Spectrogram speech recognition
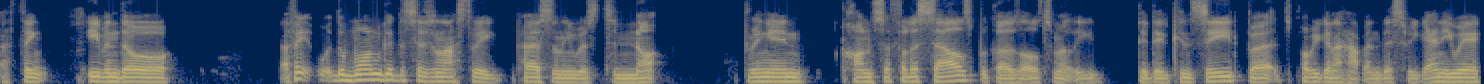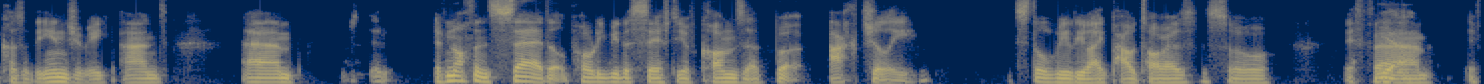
I think even though I think the one good decision last week personally was to not bring in Konsa for Lascelles because ultimately they did concede, but it's probably going to happen this week anyway because of the injury. And um, if nothing's said, it'll probably be the safety of Konsa, but actually, it's still really like Pau Torres. So if yeah. um, if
